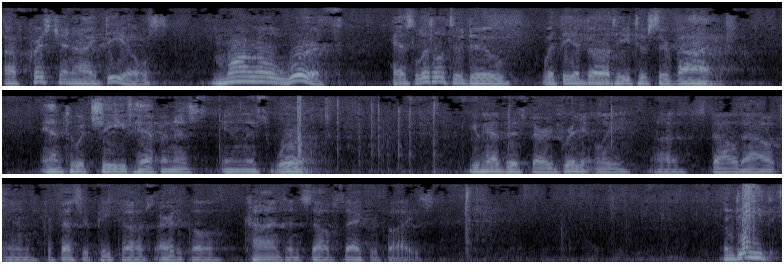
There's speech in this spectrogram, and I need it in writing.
of Christian ideals, moral worth has little to do with the ability to survive and to achieve happiness in this world. You have this very brilliantly uh, spelled out in Professor Peikoff's article, Kant and Self-Sacrifice. Indeed,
